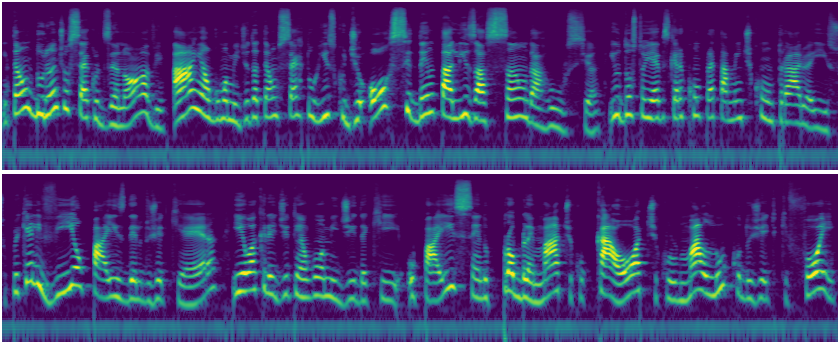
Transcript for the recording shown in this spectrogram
Então, durante o século XIX, há em alguma medida até um certo risco de ocidentalização da Rússia. E o Dostoiévski era completamente contrário a isso, porque ele via o país dele do jeito que era, e eu acredito em alguma medida que o país sendo problemático, caótico, maluco do jeito que foi,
